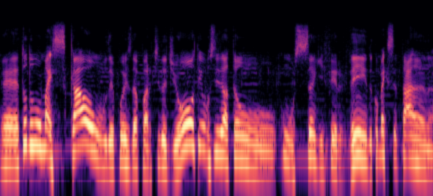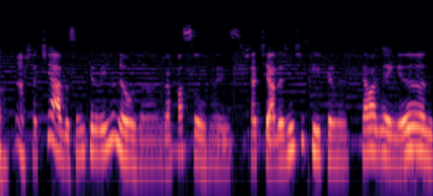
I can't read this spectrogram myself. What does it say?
É, todo mundo mais calmo depois da partida de ontem ou vocês já estão com o sangue fervendo? Como é que você tá, Ana? Ah, chateada, sangue fervendo não, já, já passou, mas chateada a gente fica, né? Tava ganhando,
